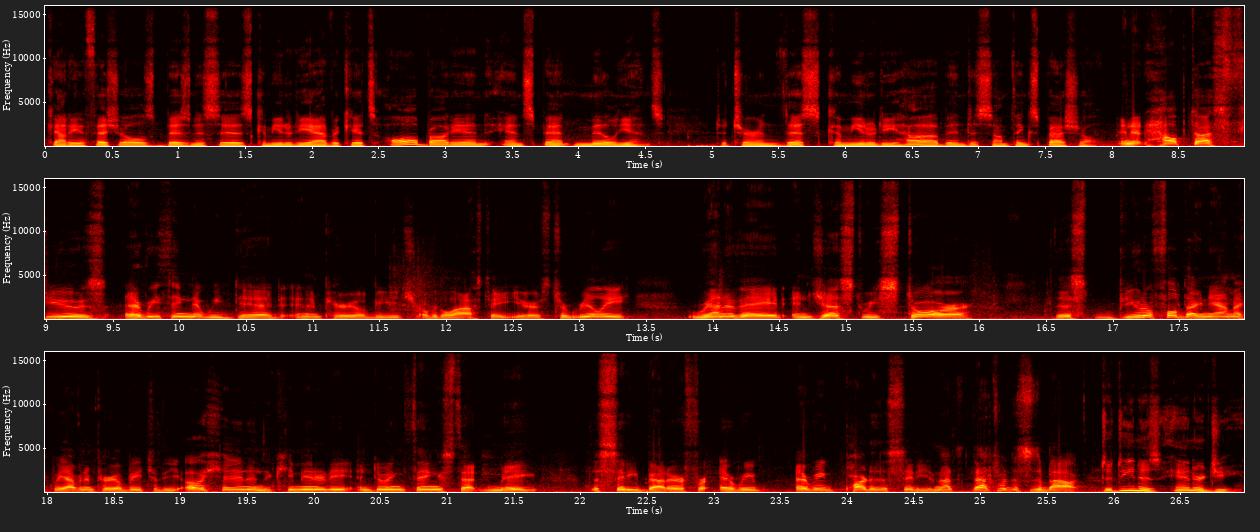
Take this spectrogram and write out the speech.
County officials, businesses, community advocates all brought in and spent millions to turn this community hub into something special. And it helped us fuse everything that we did in Imperial Beach over the last eight years to really renovate and just restore this beautiful dynamic we have in Imperial Beach of the ocean and the community and doing things that make the city better for every every part of the city. And that's that's what this is about. Dedina's energy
